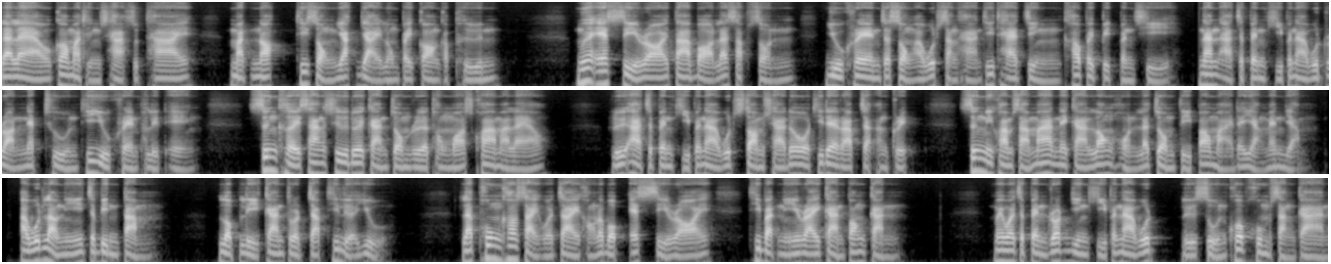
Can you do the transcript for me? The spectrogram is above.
และแล้วก็มาถึงฉากสุดท้าย หมัดน็อกที่ส่งยักษ์ใหญ่ลงไปกองกับพื้น เมื่อ S400 ตาบอดและสับสน ยูเครนจะส่งอาวุธสังหารที่แท้จริงเข้าไปปิดบัญชี นั่นอาจจะเป็นขีปนาวุธรอนเนปทูนที่ยูเครนผลิตเอง ซึ่งเคยสร้างชื่อด้วยการจมเรือธงมอสความาแล้ว หรืออาจจะเป็นขีปนาวุธ Storm Shadow ที่ได้รับจากอังกฤษ ซึ่งมีความสามารถในการล่องหนและโจมตีเป้าหมายได้อย่างแม่นยำอาวุธเหล่านี้จะบินต่ำ หลบหลีกการตรวจจับที่เหลืออยู่ และพุ่งเข้าใส่หัวใจของระบบ S400 ที่บัดนี้ไร้การป้องกัน ไม่ว่าจะเป็นรถยิงขีปนาวุธ หรือศูนย์ควบคุมสั่งการ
